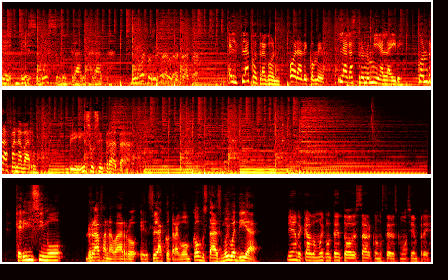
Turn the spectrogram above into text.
De eso, se trata. De eso se trata. El Flaco Dragón, hora de comer. La gastronomía al aire, con Rafa Navarro. De eso se trata. Queridísimo Rafa Navarro, el Flaco Dragón, ¿cómo estás? Muy buen día. Bien, Ricardo, muy contento de estar con ustedes como siempre.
